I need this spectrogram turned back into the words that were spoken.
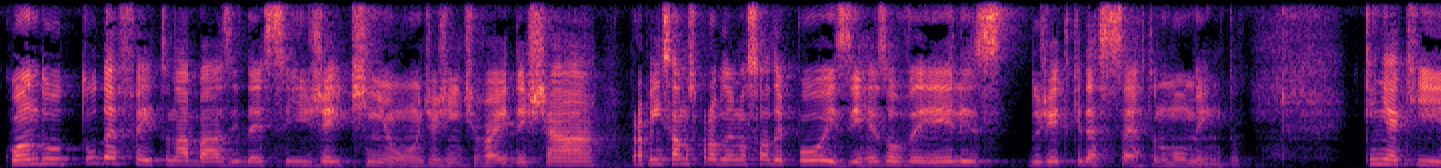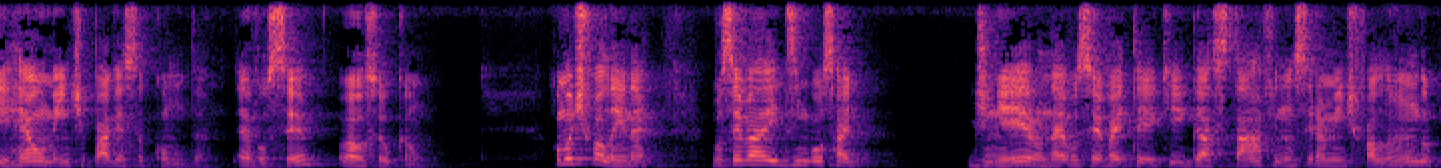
Quando tudo é feito na base desse jeitinho, onde a gente vai deixar para pensar nos problemas só depois e resolver eles do jeito que der certo no momento, quem é que realmente paga essa conta? É você ou é o seu cão? Como eu te falei, né? Você vai desembolsar dinheiro, né? Você vai ter que gastar financeiramente falando.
